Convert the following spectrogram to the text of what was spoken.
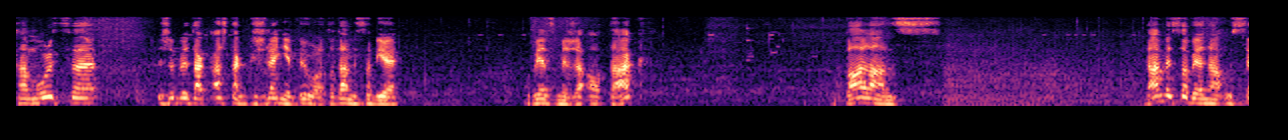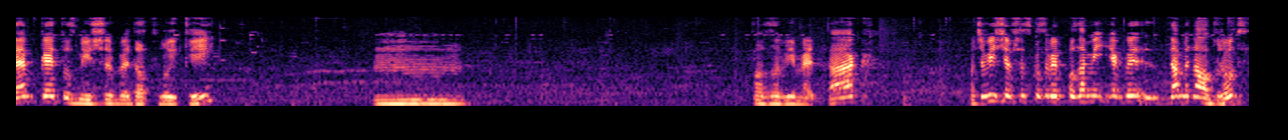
Hamulce, żeby tak aż tak źle nie było, to damy sobie powiedzmy, że o tak. Balans. Damy sobie na ósemkę, tu zmniejszymy do trójki. Mm. To zrobimy tak. Oczywiście wszystko sobie pozamie... jakby damy na odwrót,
